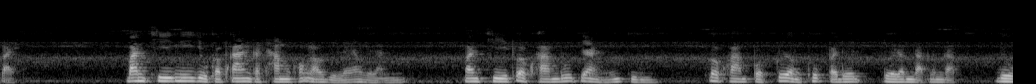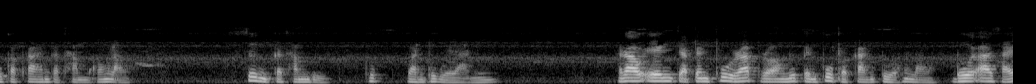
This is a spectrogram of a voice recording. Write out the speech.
ไป บัญชีมีอยู่กับการกระทำของเราอยู่แล้วเวลานี้ บัญชีเพื่อความรู้แจ้งเห็นจริง เพื่อความปลดเปลื้องทุกไปโดยโดยลำดับลำดับอยู่กับการกระทำของเรา ซึ่งกระทำอยู่ทุกวันทุกเวลานี้ เราเองจะเป็นผู้รับรองหรือเป็นผู้ประกันตัวของเรา โดยอาศัย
